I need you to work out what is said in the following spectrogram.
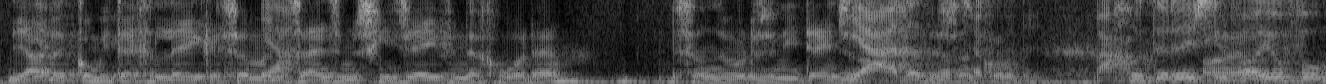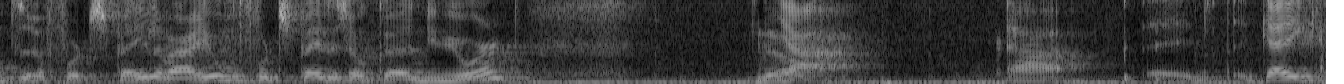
Ja, Ja. dan kom je tegen Lakers, maar Ja. dan zijn ze misschien zevende geworden hè. Dus dan worden ze niet eens Ja, dat, Dus dat zou. Maar goed, er is in ieder Oh, geval ja. heel veel om te- voor te spelen. Waar heel veel voor te spelen is ook eh, New York. Ja. Ja, ja. eh, kijk,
